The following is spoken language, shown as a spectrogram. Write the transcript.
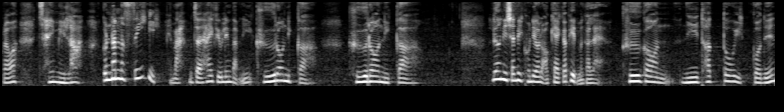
แปลว่า ใช่ไหมล่ะ ก็นั่นน่ะสิ เห็นไหมมันจะให้ feeling แบบนี้ 그러니까 그러니까เรื่องนี้ฉันผิดคนเดียวหรอแกก็ผิดเหมือนกันแหละ คือก่อนนีทัตโตอีกกอดิน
